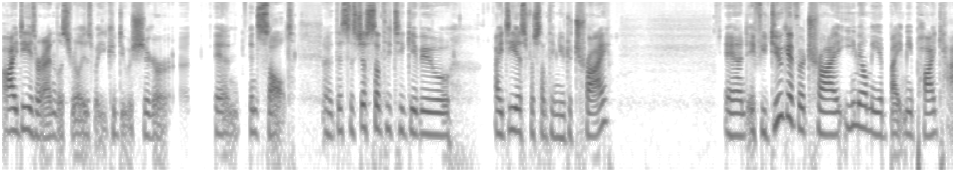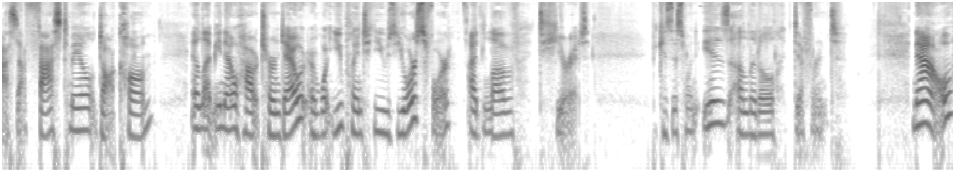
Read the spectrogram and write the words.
ideas are endless, really, is what you could do with sugar and, and salt. Uh, this is just something to give you ideas for something new to try. And if you do give it a try, email me at bite me podcast at fastmail.com and let me know how it turned out and what you plan to use yours for. I'd love to hear it because this one is a little different. Now,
